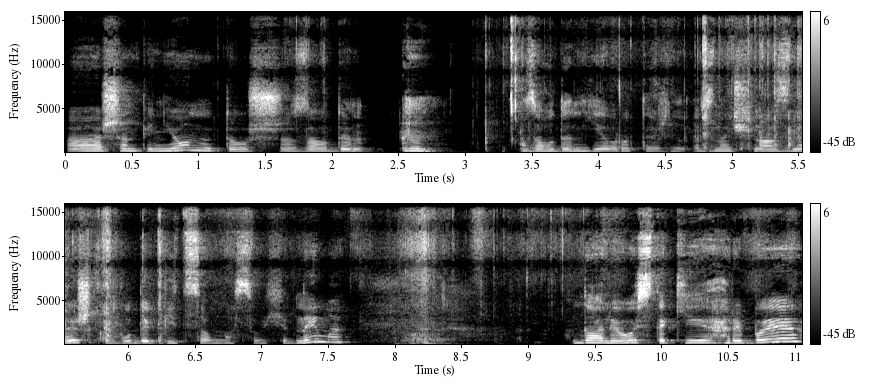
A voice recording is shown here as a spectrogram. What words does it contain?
А Шампіньйони, тож за 1, за 1 євро теж значна знижка, буде піца у нас вихідними. Далі ось такі гриби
